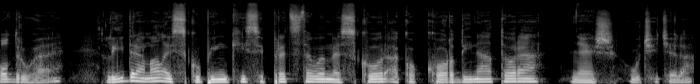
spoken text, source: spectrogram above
Po druhé, lídra malej skupinky si predstavujeme skôr ako koordinátora než učiteľa.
